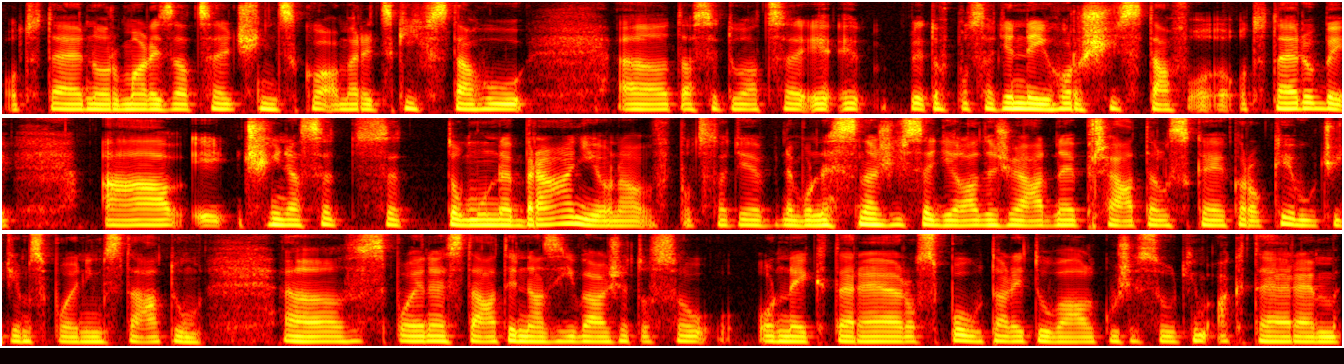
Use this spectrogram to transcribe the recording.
od té normalizace čínsko-amerických vztahů eh, ta situace je, je to v podstatě nejhorší stav od té doby. A Čína se, se tomu nebrání. Ona v podstatě nebo nesnaží se dělat žádné přátelské kroky vůči těm Spojeným státům. Spojené státy nazývá, že to jsou ony, které rozpoutali tu válku, že jsou tím aktérem.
